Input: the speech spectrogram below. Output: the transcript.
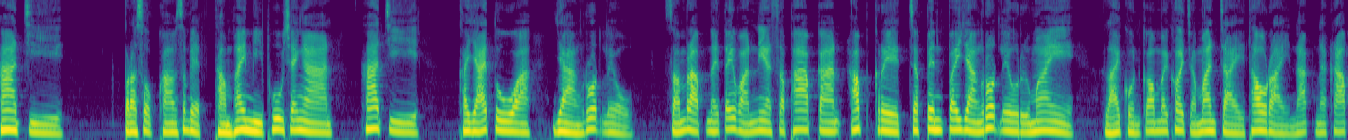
5G ประสบความสำเร็จทำให้มีผู้ใช้งาน 5G ขยายตัวอย่างรวดเร็วสำหรับในไต้หวันเนี่ยสภาพการอัปเกรดจะเป็นไปอย่างรวดเร็วหรือไม่ หลายคนก็ไม่ค่อยจะมั่นใจเท่าไหร่นักนะครับ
